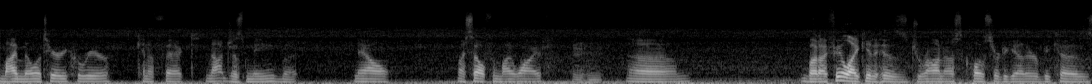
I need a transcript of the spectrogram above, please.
my military career can affect not just me, but now myself and my wife. Mm-hmm. Um, but I feel like it has drawn us closer together because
